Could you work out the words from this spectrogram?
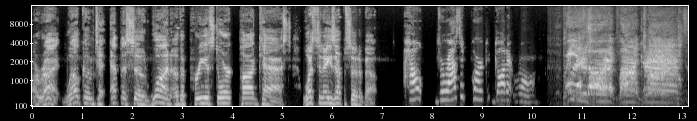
All right. Welcome to episode one of the Prehistoric Podcast. What's today's episode about? How Jurassic Park got it wrong. Prehistoric Podcast!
